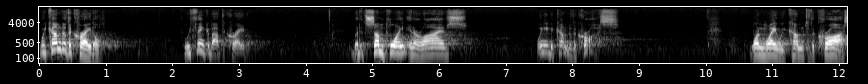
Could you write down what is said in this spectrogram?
we come to the cradle. We think about the cradle. But at some point in our lives, we need to come to the cross. One way we come to the cross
